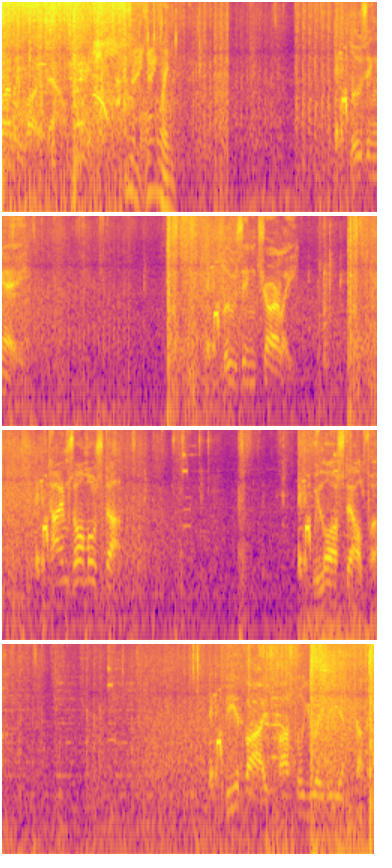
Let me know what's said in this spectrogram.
Charlie locked down. Come on. Losing A. Losing Charlie. Time's almost up. We lost Alpha. Be advised, hostile UAV incoming.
